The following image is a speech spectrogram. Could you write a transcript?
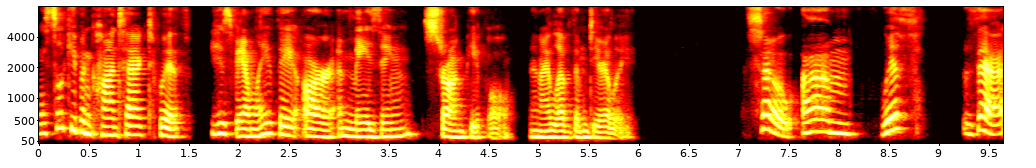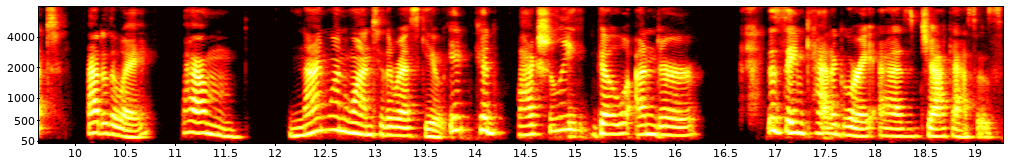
I still keep in contact with his family. They are amazing, strong people, and I love them dearly. So, um, with that out of the way, um, 911 to the rescue. It could actually go under the same category as jackasses.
